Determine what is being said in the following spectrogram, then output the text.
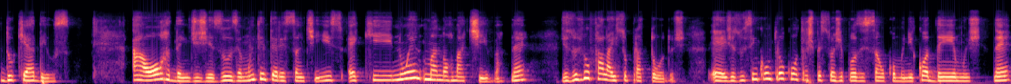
do que a Deus. A ordem de Jesus é muito interessante isso, é que não é uma normativa, né? Jesus não fala isso para todos. É, Jesus se encontrou com outras pessoas de posição, como Nicodemos, né?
